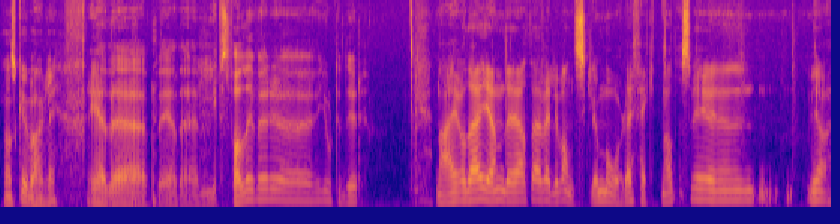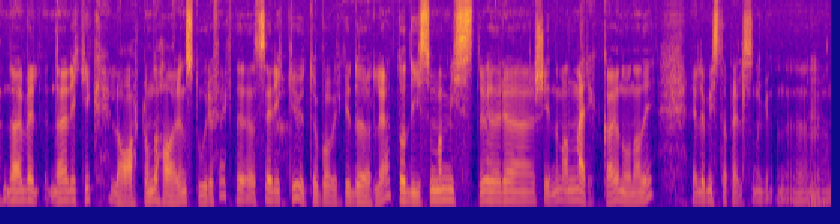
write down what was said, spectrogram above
Ganske ubehagelig. Er det, er det livsfarlig for eh, hjortedyr? Nei, og det er igjen det at det er veldig vanskelig å måle effekten av det. Så vi, ja, det, er veld, det er ikke klart om det har en stor effekt. Det ser ikke ut til å påvirke dødelighet. Og de som mister eh, skinnet, man merka jo noen av de, eller mista pelsen, mm.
